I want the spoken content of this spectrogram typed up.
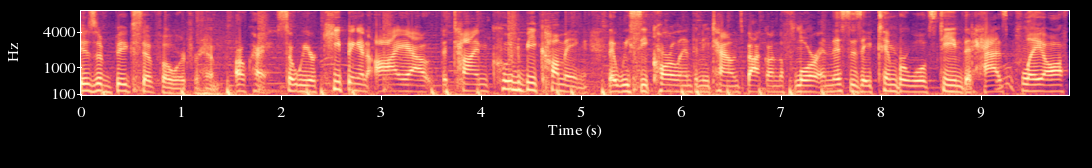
is a big step forward for him. Okay, so we are keeping an eye out. The time could be coming that we see Karl-Anthony Towns back on the floor, and this is a Timberwolves team that has playoff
